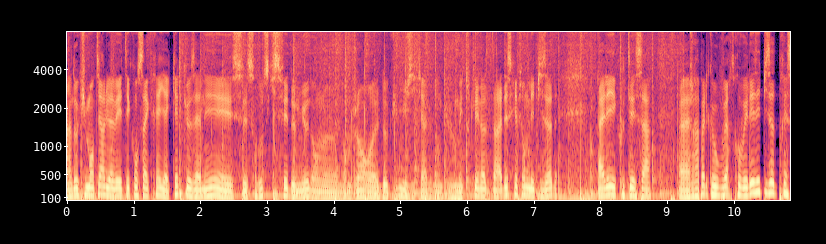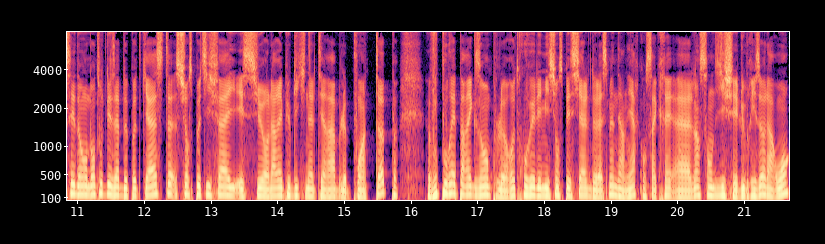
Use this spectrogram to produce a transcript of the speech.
Un documentaire lui avait été consacré il y a quelques années et c'est sans doute ce qui se fait de mieux dans le, genre euh, docu musical. Donc je vous mets toutes les notes dans la description de l'épisode. Allez écoutez ça. Euh, je rappelle que vous pouvez retrouver les épisodes précédents dans toutes les apps de podcast, sur Spotify et sur larépubliqueinaltérable.top. Vous pourrez par exemple retrouver l'émission spéciale de la semaine dernière consacrée à l'incendie chez Lubrizol à Rouen,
